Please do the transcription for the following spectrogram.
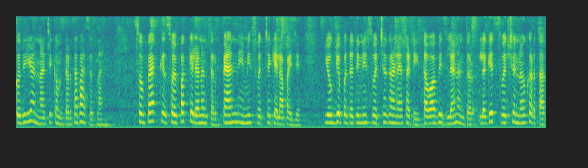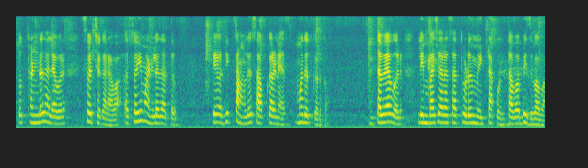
कधीही अन्नाची कमतरता भासत नाही. स्वयंपाक स्वयंपाक केल्यानंतर पॅन नेहमी स्वच्छ केला पाहिजे. योग्य पद्धतीने स्वच्छ करण्यासाठी तवा भिजल्यानंतर लगेच स्वच्छ न करता तो थंड झाल्यावर स्वच्छ करावा असंही मानलं जातं. ते अधिक चांगलं साफ करण्यास मदत करतं. तव्यावर लिंबाच्या रसात थोडं मीठ टाकून तवा भिजवावा.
